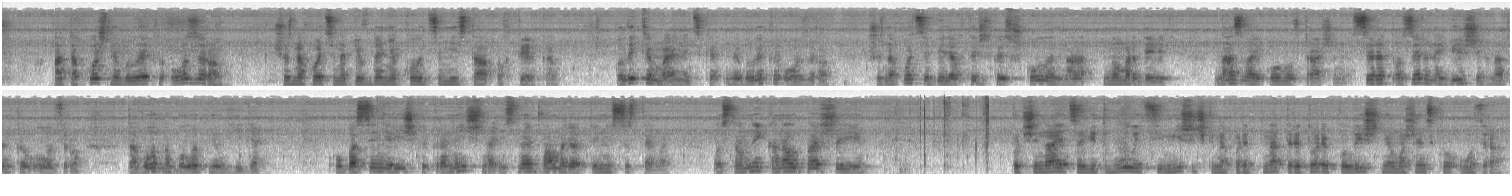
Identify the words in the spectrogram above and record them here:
а також невелике озеро, що знаходиться на південній околиці міста Охтирка. Велике Мельницьке, невелике озеро, що знаходиться біля Охтирської школи на номер 9, назва якого втрачена. Серед озер найбільше Гнатенкове озеро та водно-болотні угіддя. У басейні річки Кринична існує два меліоративні системи. Основний канал першої починається від вулиці Мішечкіна перетина територію колишнього Машинського озера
